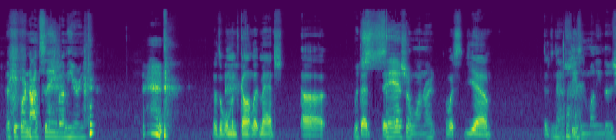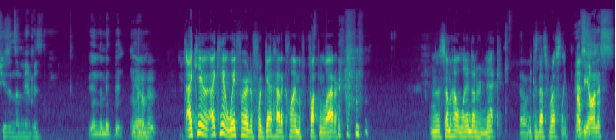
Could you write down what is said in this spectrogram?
that people are not saying, but I'm hearing? it was a woman's gauntlet match. Uh, Which That- Sasha won, right? which yeah, Nah, she's in money. Though. She's in the mid. in the mid bit. Yeah. I can't. I can't wait for her to forget how to climb a fucking ladder and then somehow land on her neck Oh. because that's wrestling. I'll be honest.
